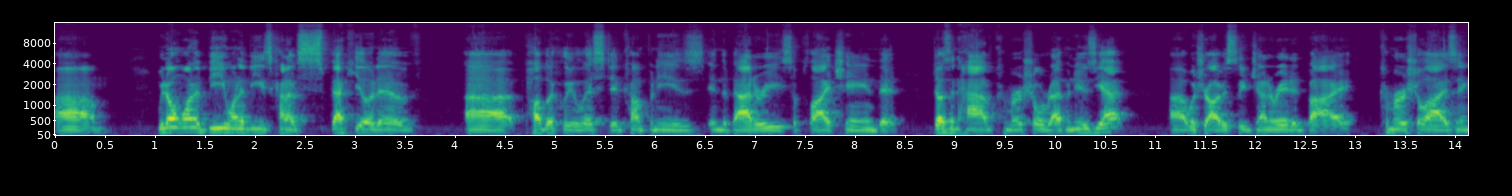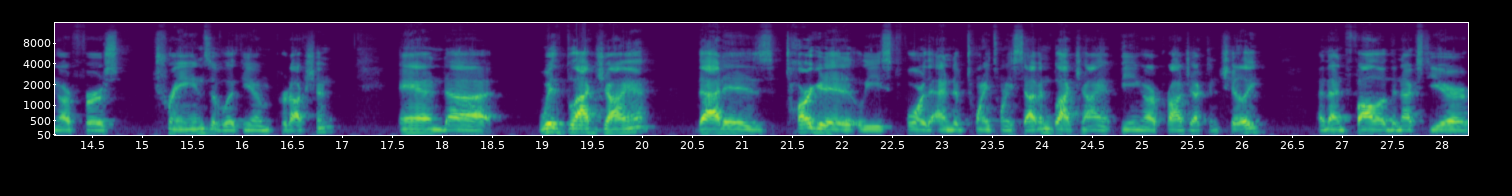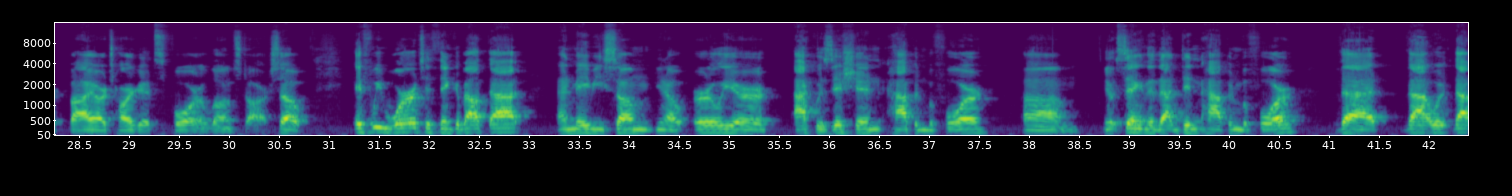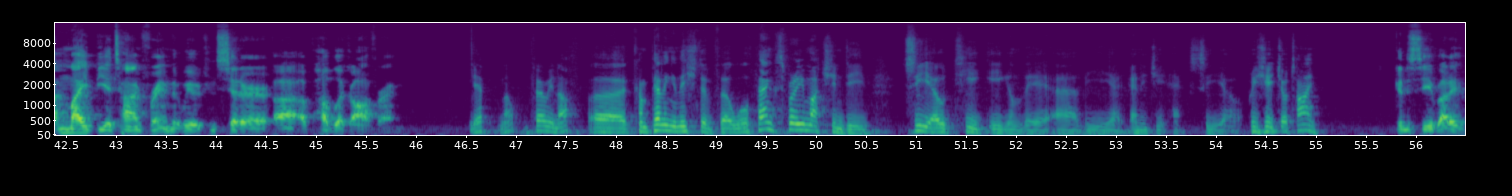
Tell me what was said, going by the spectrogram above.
Um, we don't want to be one of these kind of speculative, uh, publicly listed companies in the battery supply chain that doesn't have commercial revenues yet, uh, which are obviously generated by commercializing our first trains of lithium production. And uh, with Black Giant, that is targeted at least for the end of 2027, Black Giant being our project in Chile and then followed the next year by our targets for Lone Star. So if we were to think about that and maybe some, you know, earlier acquisition happened before, um, you know, saying that that didn't happen before, that that would that might be a time frame that we would consider uh, a public offering. Yep, no, fair enough. Uh, compelling initiative, though. Well, thanks very much indeed, CEO Teague Egan there, uh, the uh, EnergyX CEO. Appreciate your time. Good to see you, buddy.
